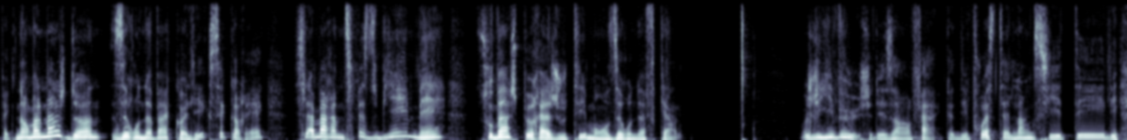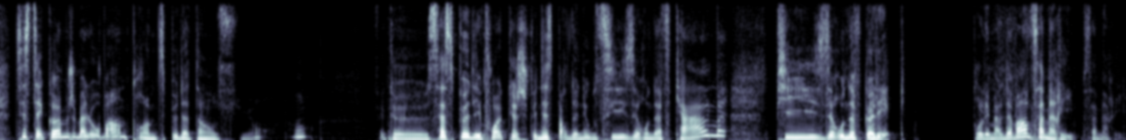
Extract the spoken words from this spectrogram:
Fait normalement, je donne 0,9 ans colique, c'est correct. Si la mère me fait du bien, mais souvent, je peux rajouter mon 0,9 calme. Moi, je l'ai vu chez des enfants, que des fois, c'était l'anxiété. Tu sais, c'était comme j'ai mal au ventre pour un petit peu d'attention. Fait que ça se peut des fois que je finisse par donner aussi 0,9 calme, puis 0,9 colique. Pour les mal de ventre, ça m'arrive. Ça m'arrive.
